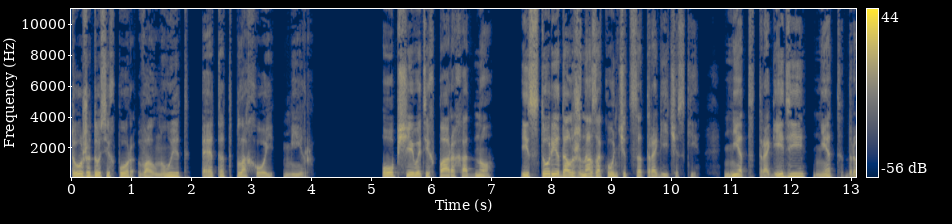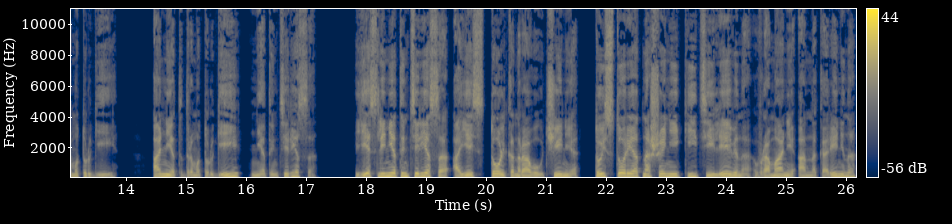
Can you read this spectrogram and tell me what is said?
тоже до сих пор волнует этот плохой мир. Общее в этих парах одно. История должна закончиться трагически. Нет трагедии, нет драматургии. А нет драматургии, нет интереса. Если нет интереса, а есть только нравоучение, то история отношений Кити и Левина в романе Анна Каренина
